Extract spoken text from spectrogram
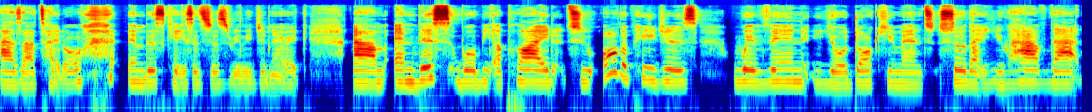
as our title. In this case, it's just really generic. Um, and this will be applied to all the pages within your document so that you have that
